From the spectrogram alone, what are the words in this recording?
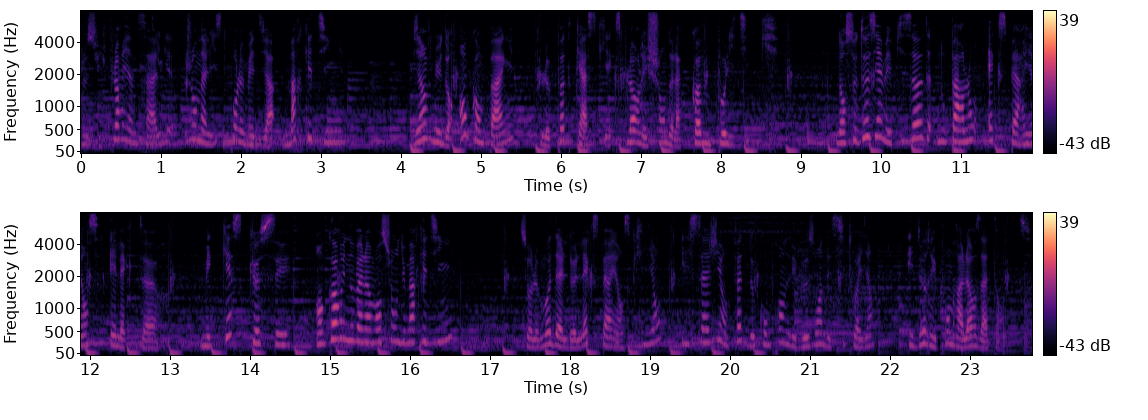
je suis Floriane Salgue, journaliste pour le média Marketing. Bienvenue dans En campagne, le podcast qui explore les champs de la com politique. Dans ce deuxième épisode, nous parlons expérience électeur. Mais qu'est-ce que c'est? Encore une nouvelle invention du marketing? Sur le modèle de l'expérience client, il s'agit en fait de comprendre les besoins des citoyens et de répondre à leurs attentes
